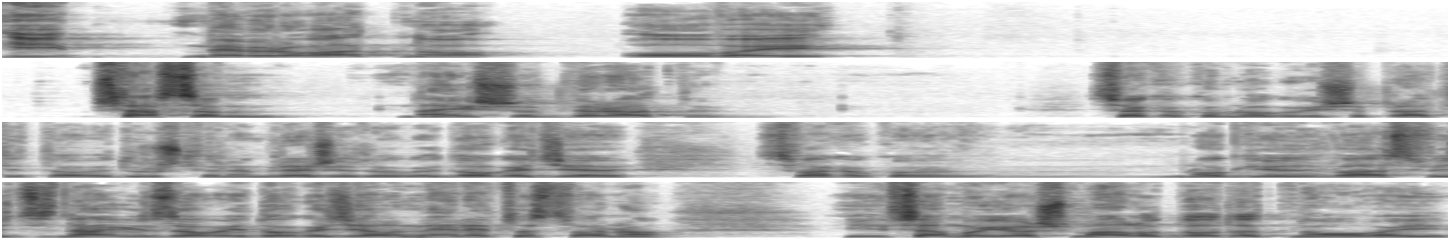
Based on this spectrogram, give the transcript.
I neverovatno, ovaj, šta sam naišao, verovatno, svakako mnogo više pratite ove društvene mreže događaje, svakako mnogi od vas već znaju za ovaj događaj, ali mene to stvarno i samo još malo dodatno ovaj,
